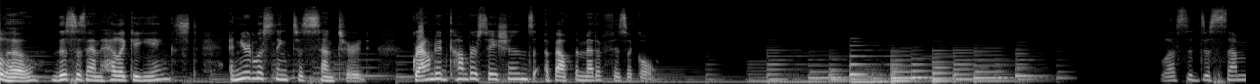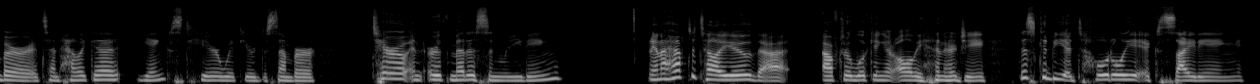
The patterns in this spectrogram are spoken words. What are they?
Hello, this is Angelica Yingst, and you're listening to Centered Grounded Conversations about the Metaphysical. Blessed December. It's Angelica Yingst here with your December Tarot and Earth Medicine reading. And I have to tell you that after looking at all the energy, this could be a totally exciting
